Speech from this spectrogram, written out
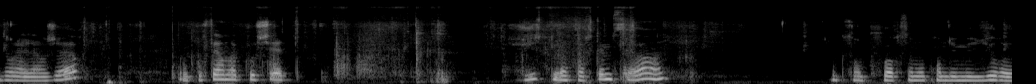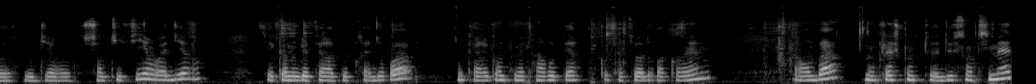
dans la largeur. Donc pour faire ma pochette, juste la faire comme ça. Hein. Donc sans forcément prendre de mesures, euh, je veux dire, scientifiques, on va dire. C'est comme de faire à peu près droit. Donc à on peut mettre un repère pour que ça soit droit quand même. Là en bas. Donc là, je compte 2 cm.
